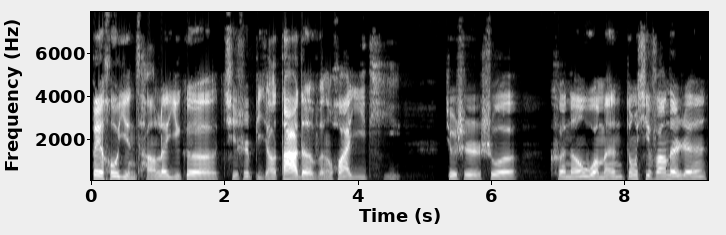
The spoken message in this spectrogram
背后隐藏了一个其实比较大的文化议题，就是说，可能我们东西方的人。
